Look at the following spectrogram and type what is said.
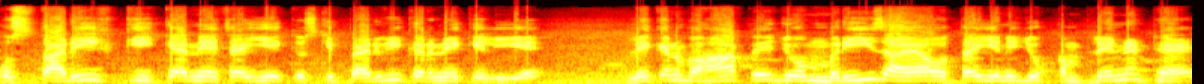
उस तारीख की कहने चाहिए कि उसकी पैरवी करने के लिए। लेकिन वहाँ पे जो मरीज़ आया होता है यानी जो कंप्लेनेंट है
